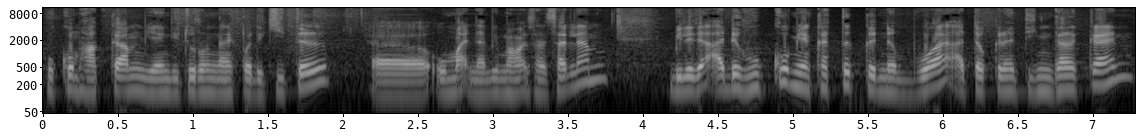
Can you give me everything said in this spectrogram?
hukum hakam yang diturunkan kepada kita uh, umat Nabi Muhammad SAW bila dah ada hukum yang kata kena buat atau kena tinggalkan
